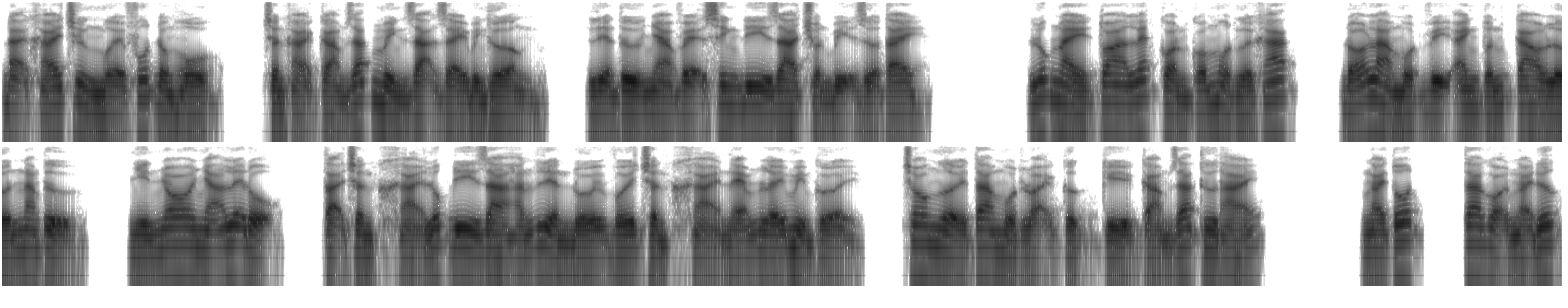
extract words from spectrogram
Đại khái chừng mười phút đồng hồ, trần khải cảm giác mình dạ dày bình thường, liền từ nhà vệ sinh đi ra chuẩn bị rửa tay. Lúc này toilet còn có một người khác, đó là một vị anh tuấn cao lớn nam tử, nhìn nho nhã lễ độ, tại trần khải lúc đi ra hắn liền đối với trần khải ném lấy mỉm cười cho người ta một loại cực kỳ cảm giác thư thái. Ngài tốt, ta gọi ngài đức,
